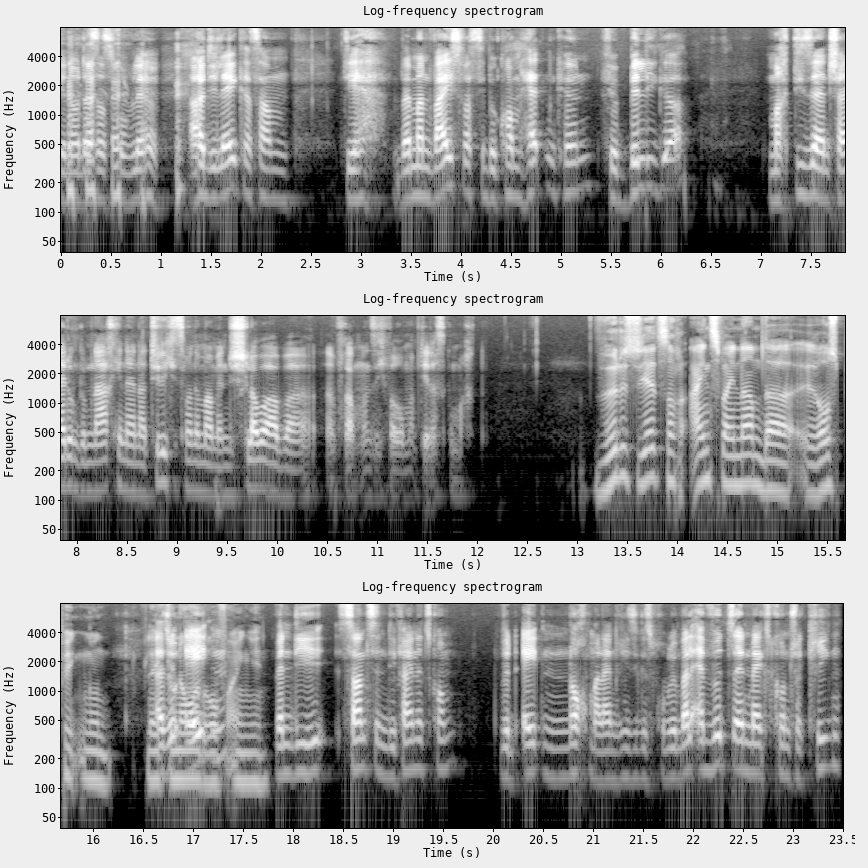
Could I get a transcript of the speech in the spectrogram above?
genau das ist das Problem. Aber die Lakers haben, die, wenn man weiß, was sie bekommen hätten können für billiger, macht diese Entscheidung im Nachhinein, natürlich ist man immer am Ende schlauer, aber dann fragt man sich, warum habt ihr das gemacht? Würdest du jetzt noch ein, zwei Namen da rauspicken und vielleicht Also genauer Ayton? drauf eingehen? Wenn die Suns in die Finals kommen, wird Aiton nochmal ein riesiges Problem, weil er wird seinen Max-Contract kriegen,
